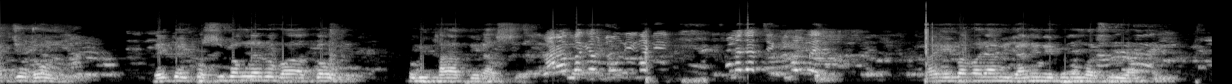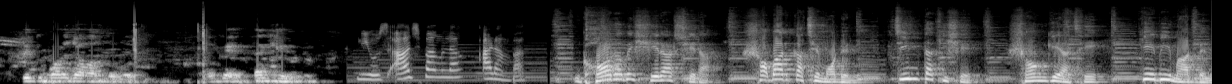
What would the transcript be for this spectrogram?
একজোট হন। এই তো এই পশ্চিমবাংলারও খুবই খারাপ দিন আসছে। ভাই এই ব্যাপারে আমি জানি না প্রথমবার শুনলাম কিন্তু পরে জবাব দেবো। ওকে থ্যাংক ইউ নিউজ আজ বাংলা আরামবাগ। ঘর হবে সেরার সেরা সবার কাছে মডেল চিন্তা কিসের? সঙ্গে আছে কেবি মার্বেল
